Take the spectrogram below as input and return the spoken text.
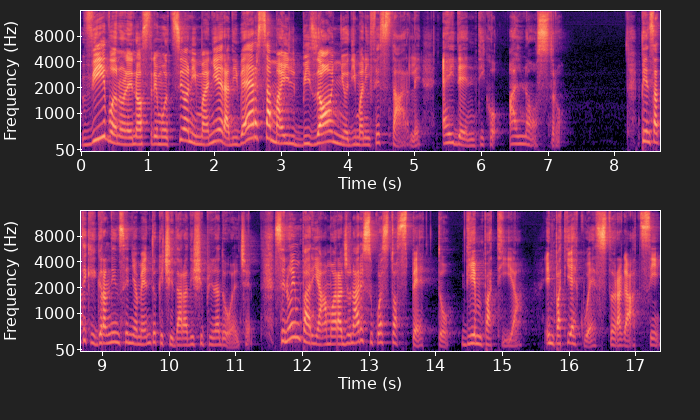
vivono le nostre emozioni in maniera diversa, ma il bisogno di manifestarle è identico al nostro. Pensate che grande insegnamento che ci dà la disciplina dolce. Se noi impariamo a ragionare su questo aspetto di empatia, empatia è questo, ragazzi.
